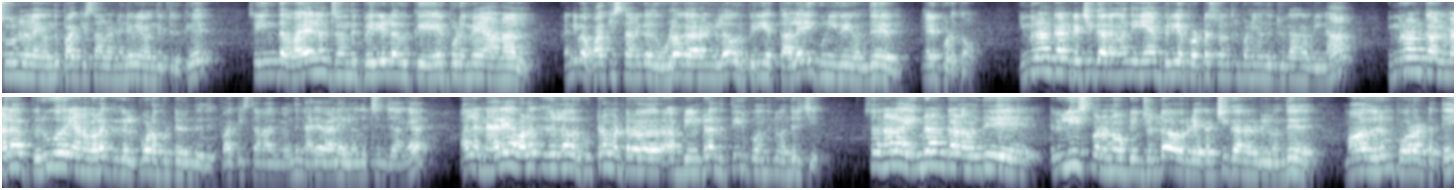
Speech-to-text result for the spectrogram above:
சூழ்நிலை வந்து பாகிஸ்தானில் நிலவி வந்துட்டு இருக்கு ஸோ இந்த வயலன்ஸ் வந்து பெரிய அளவுக்கு ஏற்படுமே ஆனால் கண்டிப்பாக பாகிஸ்தானுக்கு அது உலக அரங்கில் ஒரு பெரிய தலை குனிவை வந்து ஏற்படுத்தும். இம்ரான்கான் கட்சிக்காரங்க வந்து ஏன் பெரிய ப்ரொட்டஸ்ட் வந்துட்டு பண்ணி வந்துட்டு இருக்காங்க அப்படின்னா இம்ரான்கான் மேலே பெருவாரியான வழக்குகள் போடப்பட்டு இருந்தது. பாகிஸ்தான் ஆர்மி வந்து நிறைய வேலைகள் வந்து செஞ்சாங்க. அதில் நிறைய வழக்குகளில் அவர் குற்றமற்றவர் அப்படின்ற அந்த தீர்ப்பு வந்துட்டு வந்துருச்சு. ஸோ அதனால் இம்ரான்கானை வந்து ரிலீஸ் பண்ணணும் அப்படின்னு சொல்லிட்டு அவருடைய கட்சிக்காரர்கள் வந்து மாபெரும் போராட்டத்தை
